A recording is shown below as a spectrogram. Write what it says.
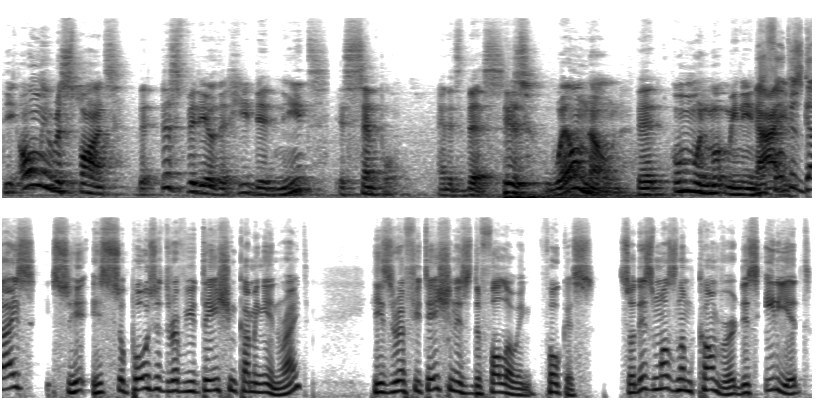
The only response that this video that he did needs is simple. And it's this. It is well known that Umm al-Mu'mineen Now focus guys, his supposed refutation coming in, right? His refutation is the following. Focus. So this Muslim convert, this idiot,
